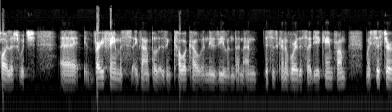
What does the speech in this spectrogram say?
toilet, which uh, very famous example is in Kawakawa in New Zealand, and, and this is kind of where this idea came from. My sister,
